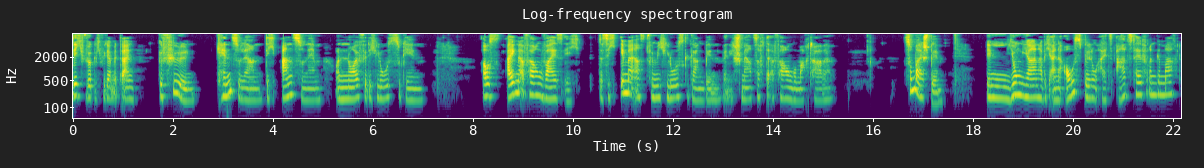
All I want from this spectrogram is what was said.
dich wirklich wieder mit deinen Gefühlen kennenzulernen, dich anzunehmen und neu für dich loszugehen. Aus eigener Erfahrung weiß ich, dass ich immer erst für mich losgegangen bin, wenn ich schmerzhafte Erfahrungen gemacht habe. Zum Beispiel, in jungen Jahren habe ich eine Ausbildung als Arzthelferin gemacht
